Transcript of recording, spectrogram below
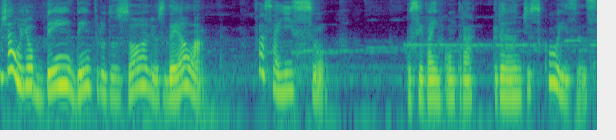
Já olhou bem dentro dos olhos dela? Faça isso. Você vai encontrar grandes coisas.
